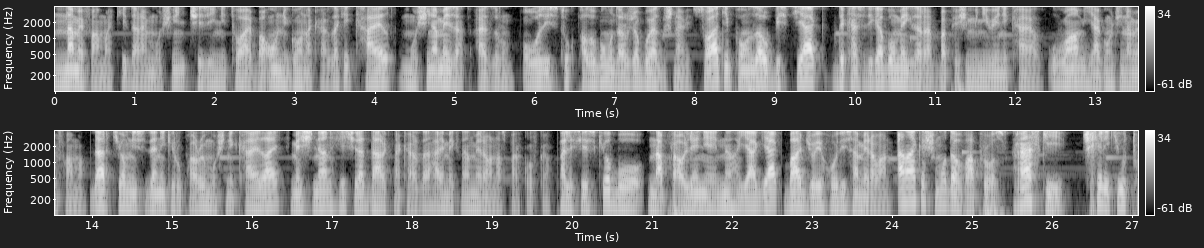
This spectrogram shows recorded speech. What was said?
намефаҳмад ки дар ҳамин мошин чизи нитоае ба он нигоҳ накарда ки кайл мошина мезад аз дурун овози стук палубуму дар оҷа бояд бишнавӣ. Соати 1521 ду каси дига бо мегзарад ба пеши минивени кайл. Ӯам ягон чӣ намефаҳмад. Дар тиём нисидане ки рӯпарӯи мошини кайлай мешинанд ҳечра дарк накарда ҳай мекунанд мераванд аз парковка. Полисейскиҳо бо направление 911 баъд ҷои ҳодиса мераванд. Анака шумо да вопрос раски чӣ хеле ки ӯ ту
